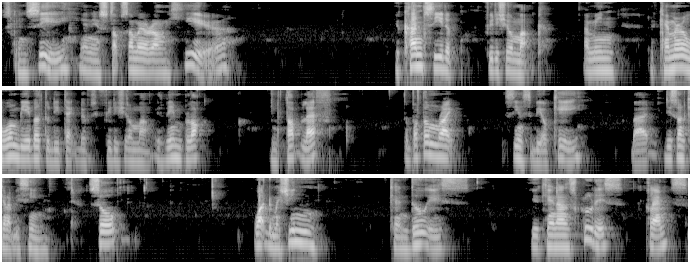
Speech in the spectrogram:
As you can see and you stop somewhere around here you can't see the fiducial mark. I mean the camera won't be able to detect the fiducial mark. It's being blocked in the top left. The bottom right seems to be okay but this one cannot be seen. So what the machine can do is you can unscrew this clamps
